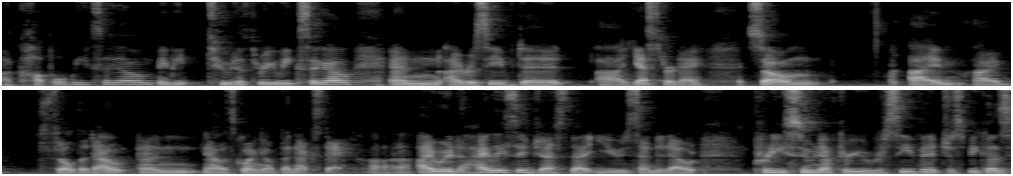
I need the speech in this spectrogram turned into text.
a couple weeks ago, maybe two to three weeks ago, and I received it uh, yesterday. So I, I filled it out and now it's going out the next day. Uh, I would highly suggest that you send it out pretty soon after you receive it just because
